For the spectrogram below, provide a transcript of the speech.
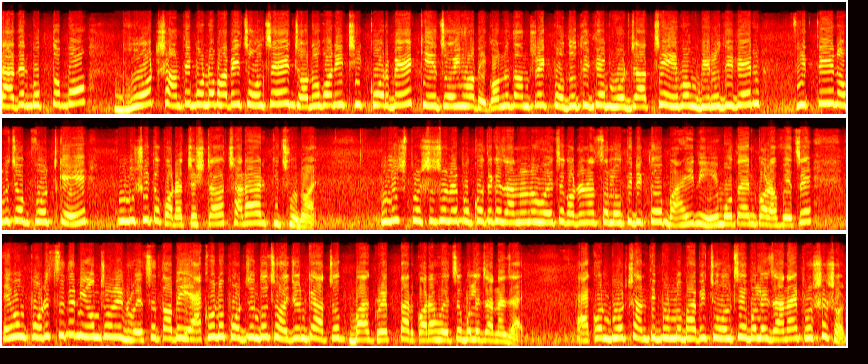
তাদের বক্তব্য, ভোট শান্তিপূর্ণভাবেই চলছে, জনগণই ঠিক করবে, কে জয়ী হবে? গণতান্ত্রিক পদ্ধতিতে ভোট যাচ্ছে এবং বিরোধীদের ভিত্তিহীন অভিযোগ ভোটকে কুলুষিত করার চেষ্টা ছাড়া আর কিছু নয়। পুলিশ প্রশাসনের পক্ষ থেকে জানানো হয়েছে, ঘটনাস্থলে অতিরিক্ত বাহিনী মোতায়েন করা হয়েছে এবং পরিস্থিতি নিয়ন্ত্রণে রয়েছে, তবে এখনও পর্যন্ত ছয়জনকে আটক বা গ্রেপ্তার করা হয়েছে বলে জানা যায়। এখন ভোট শান্তিপূর্ণভাবে চলছে বলে জানায় প্রশাসন।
